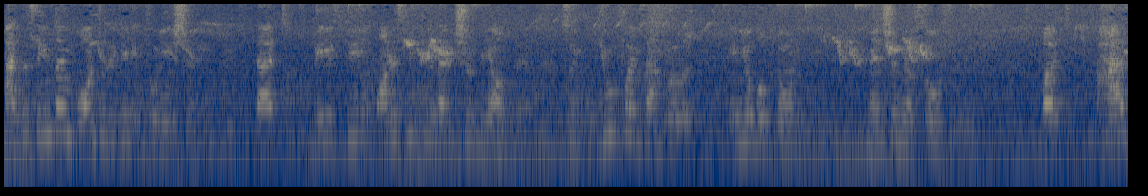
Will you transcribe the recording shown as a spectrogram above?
at the same time want to reveal information that they feel, honestly feel that should be out there. So you, for example, in your book don't mention your sources, but has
